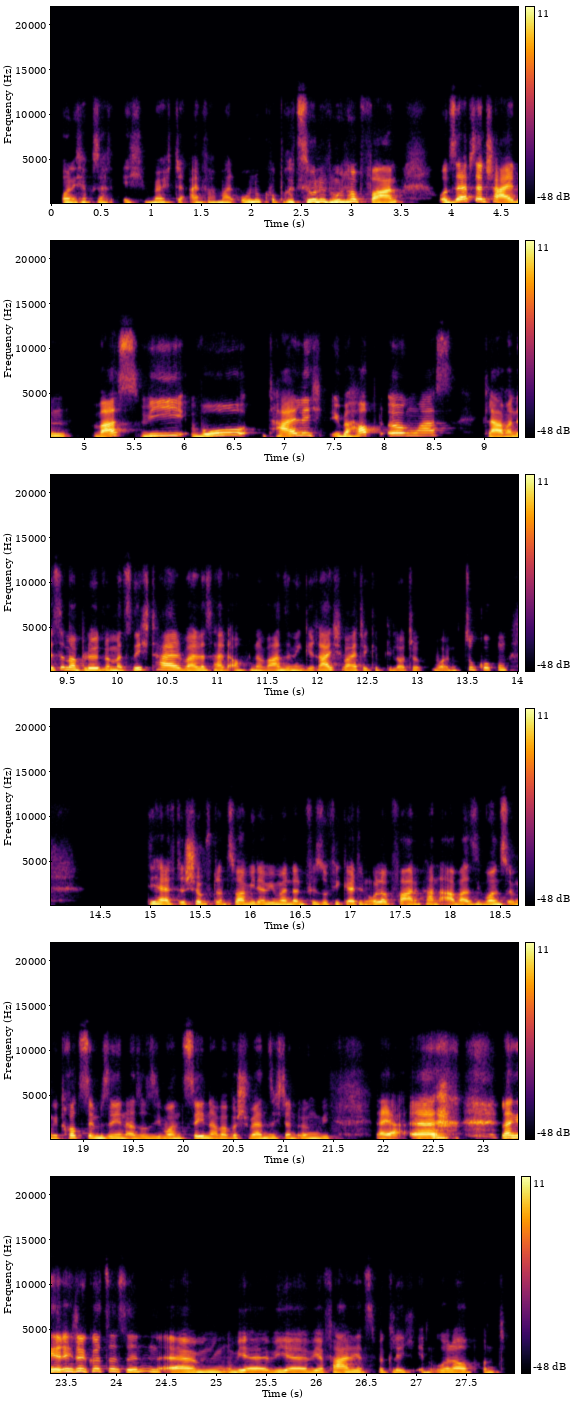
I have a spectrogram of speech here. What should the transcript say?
Und ich habe gesagt, ich möchte einfach mal ohne Kooperation in Urlaub fahren und selbst entscheiden, was, wie, wo teile ich überhaupt irgendwas Klar, man ist immer blöd, wenn man es nicht teilt, weil es halt auch eine wahnsinnige Reichweite gibt. Die Leute wollen zugucken. Die Hälfte schimpft dann zwar wieder, wie man dann für so viel Geld in Urlaub fahren kann, aber sie wollen es irgendwie trotzdem sehen. Also sie wollen es sehen, aber beschweren sich dann irgendwie. Naja, äh, lange Rede, kurzer Sinn. Ähm, wir, wir, wir fahren jetzt wirklich in Urlaub und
